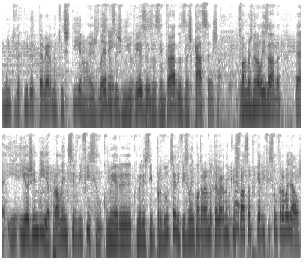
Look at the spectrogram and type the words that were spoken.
muito da comida de taberna que existia, não é? As lebres, Sim. as miudezas, as entradas, as caças, de forma generalizada. Ah, E, e hoje em dia, para além de ser difícil comer, eh, comer esse tipo de produtos, é difícil encontrar uma taberna que os faça porque é difícil trabalhá-los.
